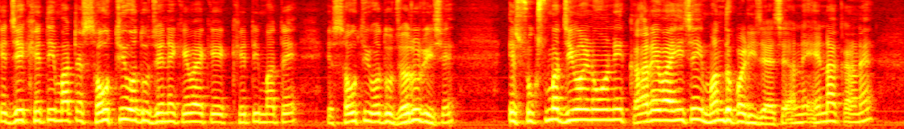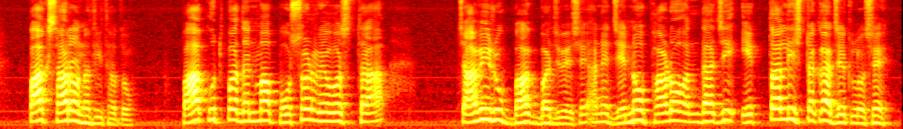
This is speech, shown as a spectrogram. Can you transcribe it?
કે જે ખેતી માટે સૌથી વધુ જેને કહેવાય કે ખેતી માટે એ સૌથી વધુ જરૂરી છે, એ સૂક્ષ્મ જીવાણુઓની કાર્યવાહી છે એ મંદ પડી જાય છે અને એના કારણે પાક સારો નથી થતો. પાક ઉત્પાદનમાં પોષણ વ્યવસ્થા ચાવીરૂપ ભાગ ભજવે છે અને જેનો ફાળો અંદાજે એકતાલીસ ટકા જેટલો છે.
